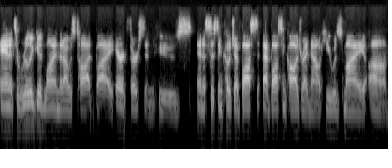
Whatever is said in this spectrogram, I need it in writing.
And it's a really good line that I was taught by Eric Thurston, who's an assistant coach at Boston at Boston College right now. He was my um,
